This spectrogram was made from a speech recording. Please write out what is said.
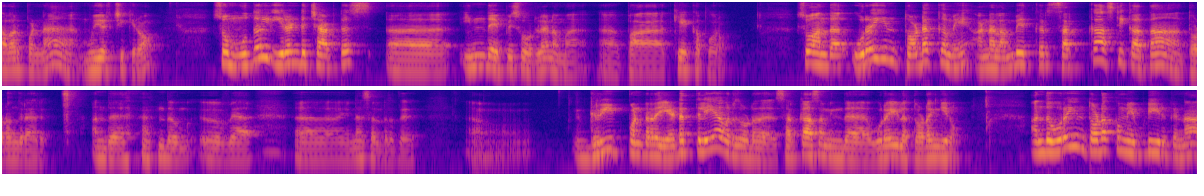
கவர் பண்ண முயற்சிக்கிறோம். ஸோ முதல் இரண்டு சாப்டர்ஸ் இந்த எபிசோடில் நம்ம பா கேட்க போகிறோம் ஸோ அந்த உரையின் தொடக்கமே அண்ணல் அம்பேத்கர் சர்க்காஸ்டிக்காக தான் தொடங்குறாரு. அந்த அந்த என்ன சொல்கிறது க்ரீட் பண்ணுற இடத்துலையே அவரோட சர்க்காசம் இந்த உரையில் தொடங்கிரும். அந்த உரையின் தொடக்கம் எப்படி இருக்குன்னா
